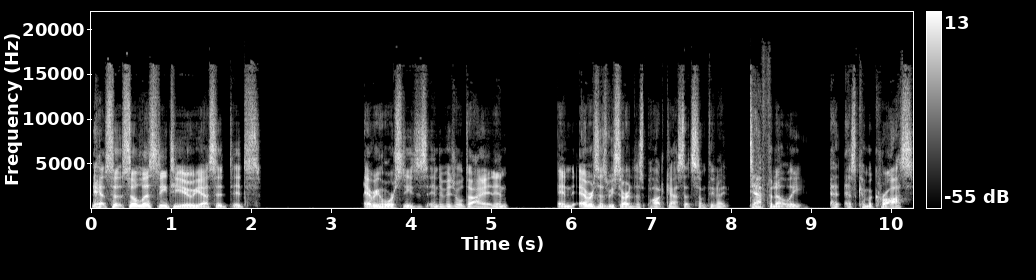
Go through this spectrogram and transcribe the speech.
Yeah. So, so listening to you, yes, it, it's every horse needs its individual diet. And, and ever since we started this podcast, that's something I definitely has come across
